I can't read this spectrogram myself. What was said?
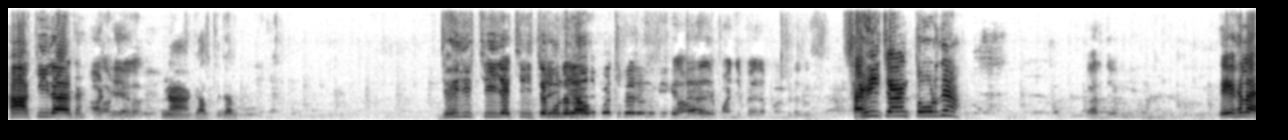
ਹਾਂ ਕੀ ਲਾਇਆ ਤੈਂ? 8000 ਨਾ ਗਲਤ ਗੱਲ। ਜਿਹੀ ਜੀ ਚੀਜ਼ ਹੈ ਚੀਜ਼ ਤੇ ਮੁੱਲ ਲਾਓ। ਪੁੱਛ ਫੇਰ ਉਹਨੂੰ ਕੀ ਕਹਿੰਦਾ। ਯਾਰ 5 ਰੁਪਏ ਦਾ ਪੰਗੜਾ ਦੱਸ। ਸਹੀ ਚੈਨ ਤੋੜ ਦਿਆਂ। ਕਰ ਦਿਓ ਦੇਖ ਲੈ।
